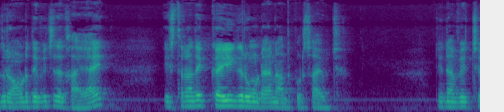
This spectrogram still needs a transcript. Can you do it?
ਗਰਾਊਂਡ ਦੇ ਵਿੱਚ ਦਿਖਾਇਆ ਹੈ, ਇਸ ਤਰ੍ਹਾਂ ਦੇ ਕਈ ਗਰਾਊਂਡ ਹੈ ਆਨੰਦਪੁਰ ਸਾਹਿਬ 'ਚ, ਜਿਨ੍ਹਾਂ ਵਿੱਚ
